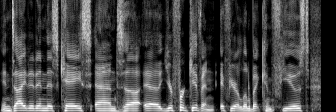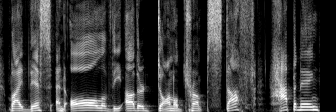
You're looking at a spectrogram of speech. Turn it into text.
indicted in this case, and uh, uh, you're forgiven if you're a little bit confused by this and all of the other Donald Trump stuff happening.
